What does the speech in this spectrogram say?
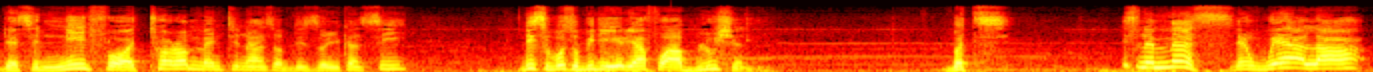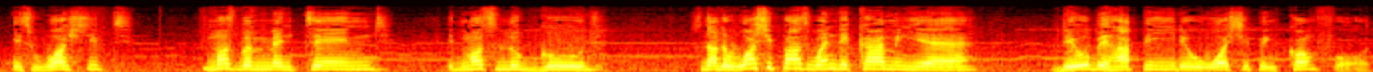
There's a need for a thorough maintenance of this zone. You can see this is supposed to be the area for ablution. But it's in a mess. Then where Allah is worshipped must be maintained. It must look good. So that the worshippers, when they come in here, they will be happy, they will worship in comfort.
